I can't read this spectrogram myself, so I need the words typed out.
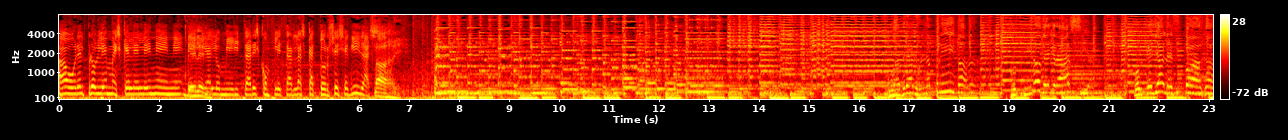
Ahora el problema es que el LNN debe LN. a los militares completar las 14 seguidas. Ay. Cuadraron la prima con tiro de gracia, porque ya les paga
